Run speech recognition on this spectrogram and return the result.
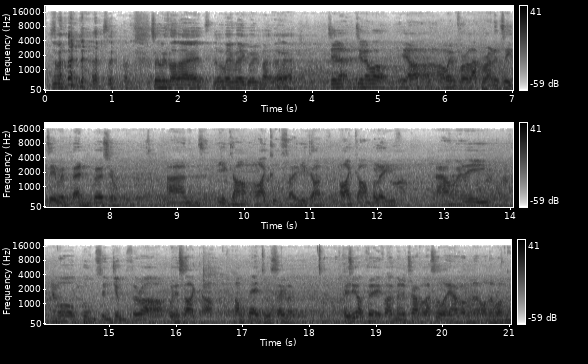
so we thought, all right, no way we're going back there. Do you know, do you know what? Yeah, I, went for a lap around a TT with Ben Birchall, and you can't. I could say you can't. I can't believe how many more bumps and jumps there are with a sidecar compared to a solo. Because you've got 35 minute travel, that's all they have on the, on the modern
